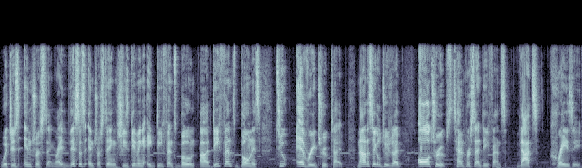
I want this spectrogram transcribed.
which is interesting right? This is interesting. She's giving a defense bone uh defense bonus to every troop type not a single troop type all troops 10% defense. That's crazy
